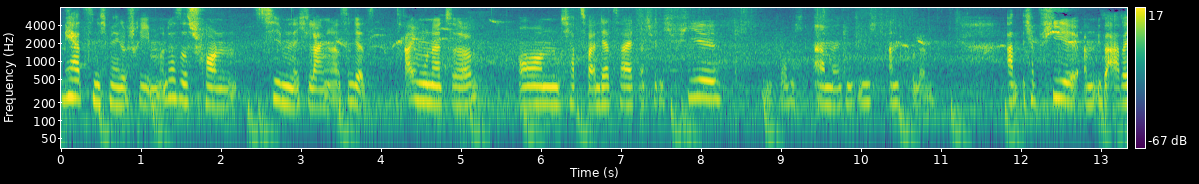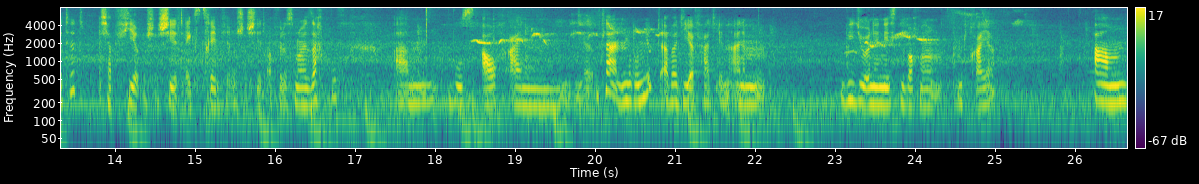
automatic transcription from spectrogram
März nicht mehr geschrieben und das ist schon ziemlich lange. Es sind jetzt drei Monate und ich habe zwar in der Zeit natürlich viel, glaube ich, Ameisen, die mich anbrüllen. Ähm, ich habe viel ähm, überarbeitet, ich habe viel recherchiert, extrem viel recherchiert, auch für das neue Sachbuch, ähm, wo es auch einen äh, kleinen Änderung gibt, aber die erfahrt ihr in einem Video in den nächsten Wochen mit Freier. Ähm,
